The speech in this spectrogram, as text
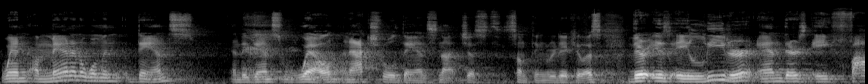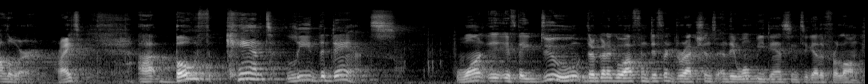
When a man and a woman dance, and they dance well, an actual dance, not just something ridiculous, there is a leader and there's a follower, right? Uh, both can't lead the dance. One, if they do, they're going to go off in different directions and they won't be dancing together for long.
